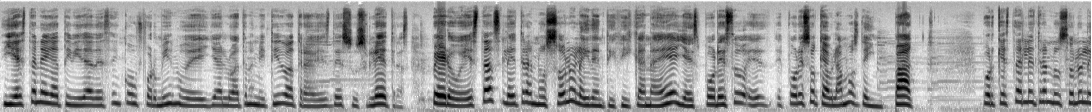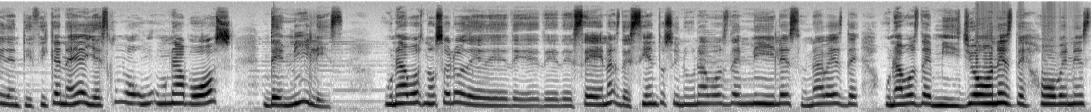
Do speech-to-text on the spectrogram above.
y esta negatividad, ese inconformismo de ella lo ha transmitido a través de sus letras. Pero estas letras no solo la identifican a ella, es por eso, es, por eso que hablamos de impacto. Porque estas letras no solo la identifican a ella, es como una voz de miles, una voz no solo de, decenas, de cientos, sino una voz de miles, una, vez de, una voz de millones de jóvenes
